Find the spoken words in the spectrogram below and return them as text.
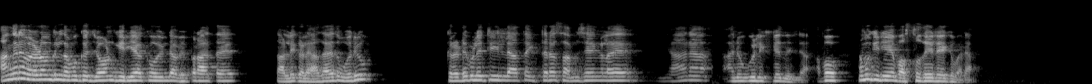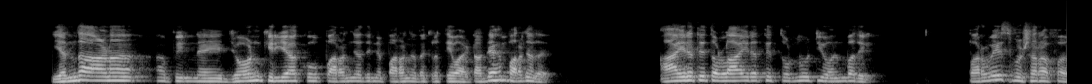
അങ്ങനെ വേണമെങ്കിൽ നമുക്ക് ജോൺ കിരിയാക്കോവിന്റെ അഭിപ്രായത്തെ തള്ളിക്കളയാം. അതായത് ഒരു ക്രെഡിബിലിറ്റി ഇല്ലാത്ത ഇത്തരം സംശയങ്ങളെ ഞാൻ അനുകൂലിക്കുന്നില്ല. അപ്പോൾ നമുക്ക് ഇനി വസ്തുതയിലേക്ക് വരാം. എന്താണ് പിന്നെ ജോൺ കിരിയാക്കോ പറഞ്ഞതിന് പറഞ്ഞത് കൃത്യമായിട്ട്? അദ്ദേഹം പറഞ്ഞത് ആയിരത്തി തൊള്ളായിരത്തി തൊണ്ണൂറ്റി ഒൻപതിൽ പർവേസ് മുഷറഫ്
